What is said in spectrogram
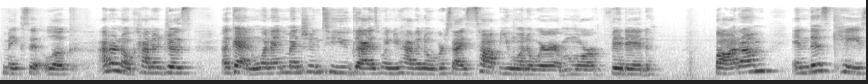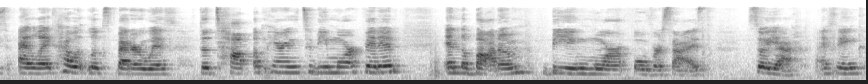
makes it look I don't know kind of just again, when I mentioned to you guys when you have an oversized top, you want to wear a more fitted bottom. In this case, I like how it looks better with the top appearing to be more fitted and the bottom being more oversized. So yeah, I think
